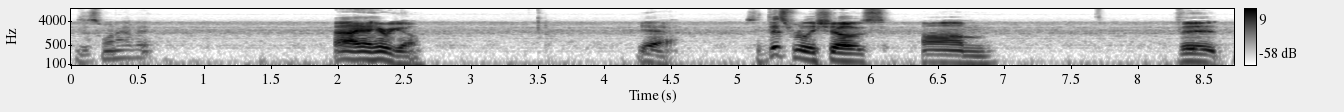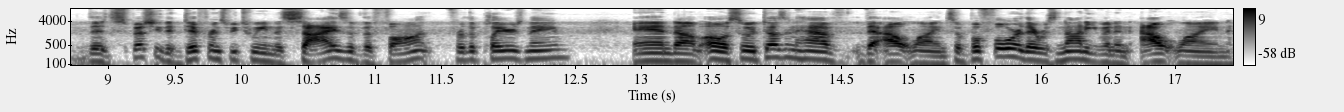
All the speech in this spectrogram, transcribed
Does this one have it? Ah, yeah, here we go. Yeah. So this really shows um, the, the especially the difference between the size of the font for the player's name and um, oh, so it doesn't have the outline. So before there was not even an outline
